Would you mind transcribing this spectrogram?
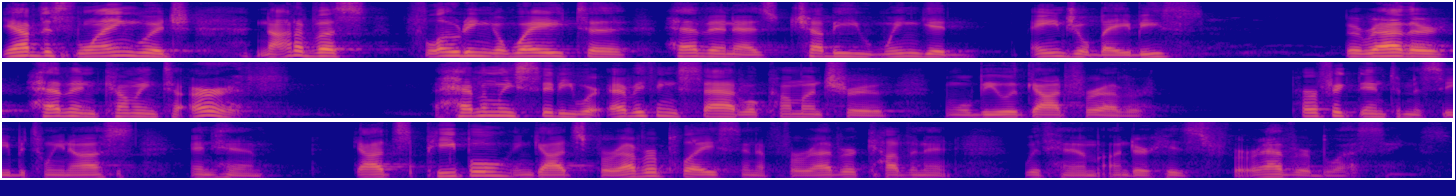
You have this language, not of us floating away to heaven as chubby, winged angel babies, but rather heaven coming to earth heavenly city where everything sad will come untrue and we'll be with God forever. Perfect intimacy between us and Him. God's people in God's forever place in a forever covenant with Him under His forever blessings.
